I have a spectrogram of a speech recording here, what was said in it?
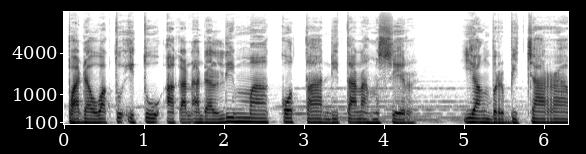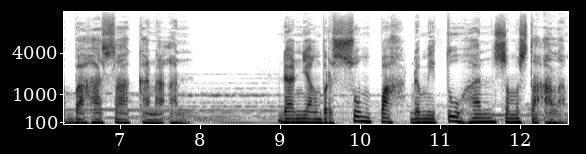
Pada waktu itu akan ada lima kota di tanah Mesir yang berbicara bahasa Kanaan dan yang bersumpah demi Tuhan semesta alam.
